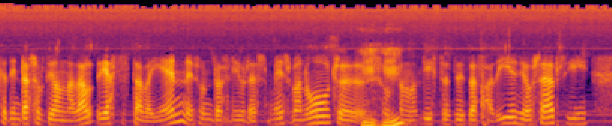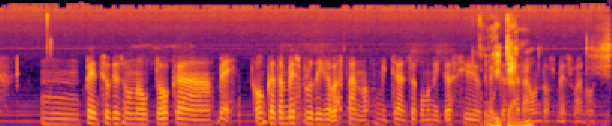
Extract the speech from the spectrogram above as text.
que tindrà sortida al Nadal, ja s'està veient, és un dels llibres més venuts, eh, Mhm. surten les llistes des de fa dies, ja ho saps, i penso que és un autor que, bé, com que també es prodiga bastant als mitjans de comunicació, jo crec que serà un dels més venuts.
